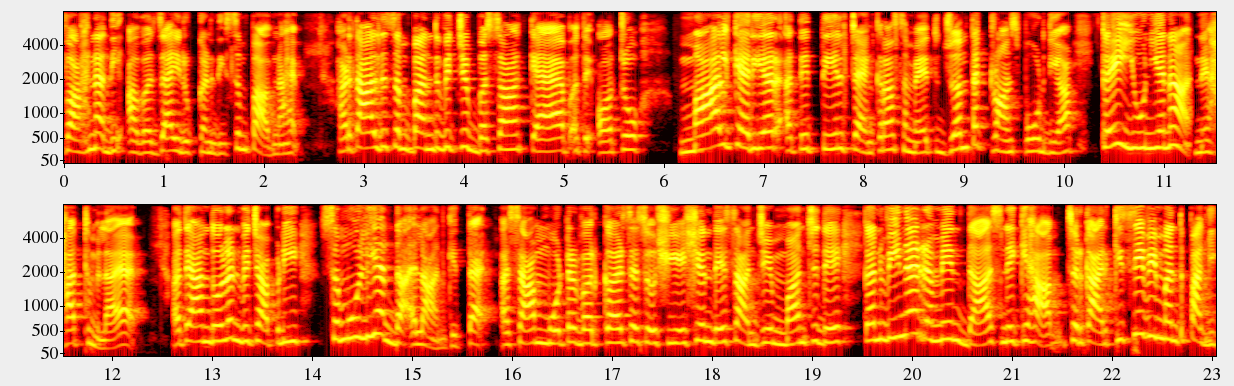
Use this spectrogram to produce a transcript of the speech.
ਵਾਹਨਾਂ ਦੀ ਆਵਾਜਾਈ ਰੁਕਣ ਦੀ ਸੰਭਾਵਨਾ ਹੈ। ਹੜਤਾਲ ਦੇ ਸੰਬੰਧ ਵਿੱਚ ਬੱਸਾਂ, ਕੈਬ ਅਤੇ ਆਟੋ ਮਾਲ ਕੈਰੀਅਰ ਅਤੇ ਤੇਲ ਟੈਂਕਰਾਂ ਸਮੇਤ ਜਨਤਕ ਟਰਾਂਸਪੋਰਟ ਦੀਆਂ ਕਈ ਯੂਨੀਅਨਾਂ ਨੇ ਹੱਥ ਮਿਲਾਇਆ ਹੈ ਅਤੇ ਅੰਦੋਲਨ ਵਿੱਚ ਆਪਣੀ ਸਮੂਲੀਅਤ ਦਾ ਐਲਾਨ ਕੀਤਾ ਹੈ। ਅਸਾਮ ਮੋਟਰ ਵਰਕਰਸ ਐਸੋਸੀਏਸ਼ਨ ਦੇ ਸਾਂਝੇ ਮੰਚ ਦੇ ਕਨਵੀਨਰ ਰਮੇਨ ਦਾਸ ਨੇ ਕਿਹਾ, ਸਰਕਾਰ ਕਿਸੇ ਵੀ ਮੰਦਭਾਗੀ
